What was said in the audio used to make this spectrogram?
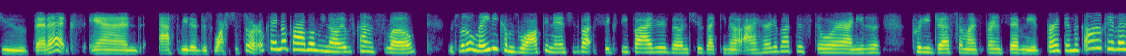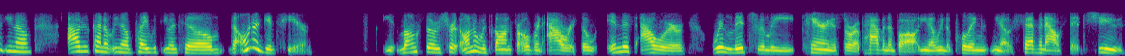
to FedEx and asked me to just watch the store. Okay, no problem. You know, it was kind of slow. This little lady comes walking in. She's about 65 years old. And she's like, you know, I heard about this store. I need a pretty dress for my friend's 70th birthday. I'm like, oh, okay, let's, you know, I'll just kind of, you know, play with you until the owner gets here. Long story short, the owner was gone for over an hour. So in this hour, we're literally tearing the store up, having a ball. You know, we end up pulling, you know, seven outfits, shoes,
